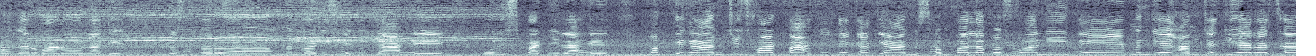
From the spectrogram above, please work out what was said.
पगार वाढवावं लागेल. जसं तर अंगणवाडी सेविका आहे पोलीस पाटील आहे मग ते काय आमचीच वाट पाहत होते का की आम्ही संपाला बसू आणि ते म्हणजे आमच्या जी आरचा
